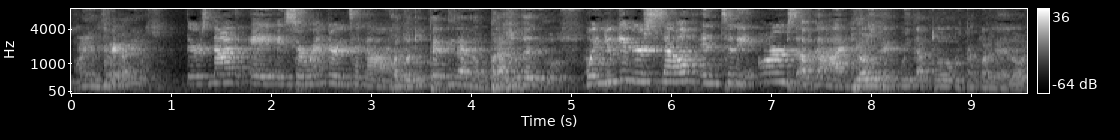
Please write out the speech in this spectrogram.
No hay entrega a Dios. There's not a, a surrendering to God. Cuando tú te tiras en los brazos de Dios, When you give yourself into the arms of God, Dios te cuida todo lo que está a tu alrededor.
